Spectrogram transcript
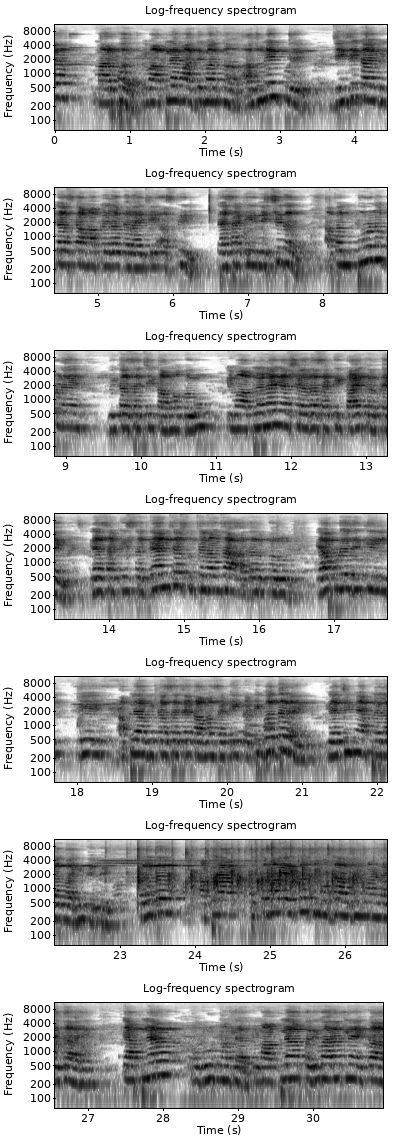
मार्फत किंवा आपल्या माध्यमातून अजूनही पुढे जे जे काय विकास काम आपल्याला करायचे असतील त्यासाठी निश्चितच आपण पूर्णपणे विकासाची कामं करू किंवा आपल्याला या शहरासाठी काय करता येईल यासाठी सगळ्यांच्या सूचनांचा आदर करून यापुढे देखील मी आपल्या विकासाच्या कामासाठी कटिबद्ध राहील याची मी आपल्याला ग्वाही देते. खरं तर आपल्या फक्त मला एकच मुद्दा अजून मांडायचा आहे की आपल्या ग्रुपमधल्या किंवा आपल्या परिवारातल्या एका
